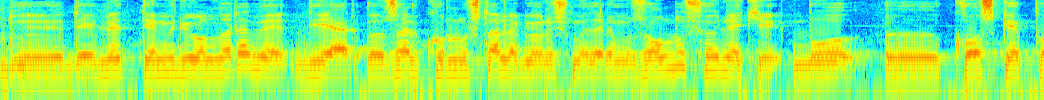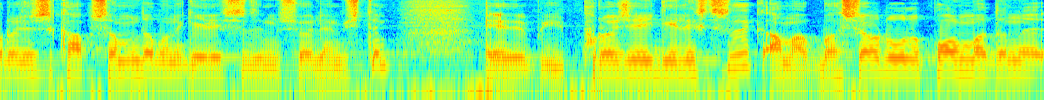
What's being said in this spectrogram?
E, Devlet Demiryolları ve diğer özel kuruluşlarla görüşmelerimiz oldu. Şöyle ki bu e, COSGAP projesi kapsamında bunu geliştirdiğimi söylemiştim. E, projeyi geliştirdik ama başarılı olup olmadığını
